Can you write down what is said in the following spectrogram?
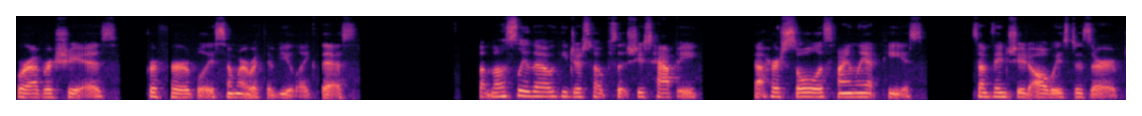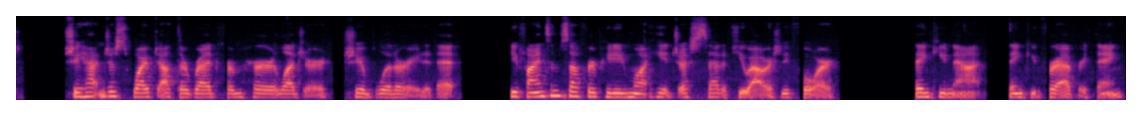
wherever she is, preferably somewhere with a view like this. But mostly, though, he just hopes that she's happy, that her soul is finally at peace, something she'd always deserved. She hadn't just wiped out the red from her ledger, she obliterated it. He finds himself repeating what he had just said a few hours before. Thank you, Nat. Thank you for everything.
